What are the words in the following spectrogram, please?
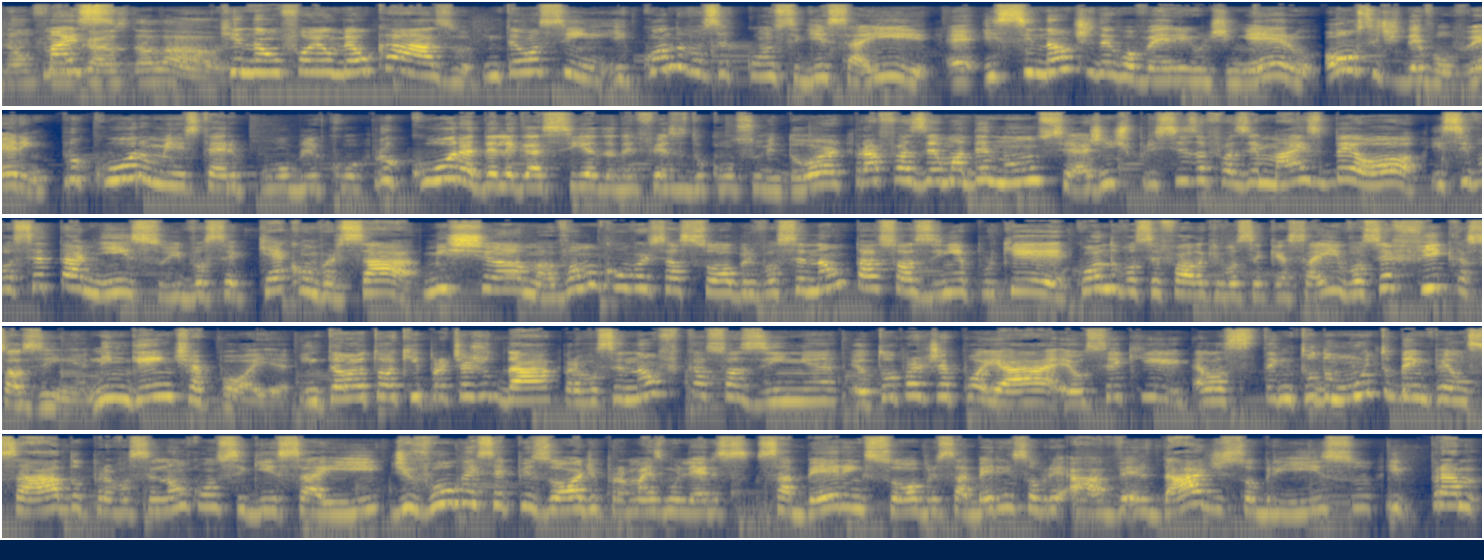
Não foi Mas- o caso da Laura. que não foi o meu caso. Então, assim, e quando você conseguir sair, é, e se não te devolverem o dinheiro, ou se te devolverem, procura o Ministério Público, procura a Delegacia da Defesa do Consumidor pra fazer uma denúncia. A gente precisa fazer mais BO. E se você tá nisso e você quer conversar, me chama, vamos conversar sobre. Você não tá sozinha, porque quando você fala que você quer sair, você fica sozinha. Ninguém te apoia. Então eu tô aqui pra te ajudar, pra você não ficar sozinha. Eu tô pra te apoiar. Eu sei que elas têm tudo muito bem pensado pra você não conseguir sair. Divulga esse episódio pra mais mulheres saberem sobre, saberem sobre a verdade sobre isso e pra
